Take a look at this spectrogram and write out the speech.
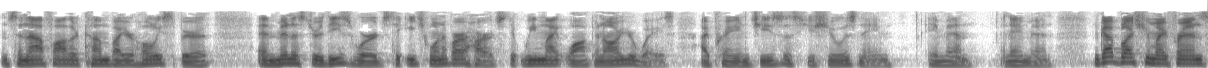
And so now, Father, come by your Holy Spirit and minister these words to each one of our hearts that we might walk in all your ways. I pray in Jesus, Yeshua's name. Amen and amen. And God bless you, my friends.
